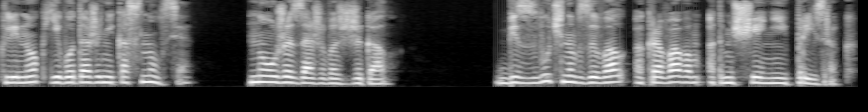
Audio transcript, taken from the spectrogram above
Клинок его даже не коснулся, но уже заживо сжигал. Беззвучно взывал о кровавом отмщении призрак.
